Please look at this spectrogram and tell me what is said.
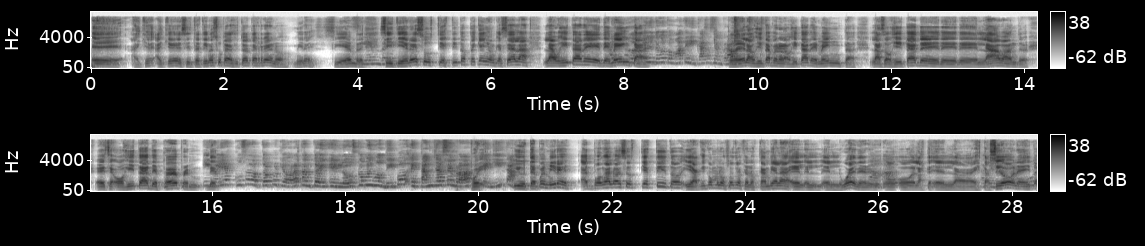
eh, hay que hay que si usted tiene su pedacito de terreno mire siembre, Siembre. si tiene sus tiestitos pequeños aunque sea la, la hojita de, de Ay, menta Yo tengo tomates en casa sembrados. pues la hojita, pero la hojita de menta, las hojitas de, de, de lavender, ese, hojitas de purple. Y de- no hay doctor, porque ahora tanto en, en Lowe's como en Home Depot están ya sembradas Pues, pequeñitas. y usted, pues mire, eh, póngalo a esos tiestitos y aquí como nosotros que nos cambia la, el, el, el weather Ajá. o, o las, las estaciones y todo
